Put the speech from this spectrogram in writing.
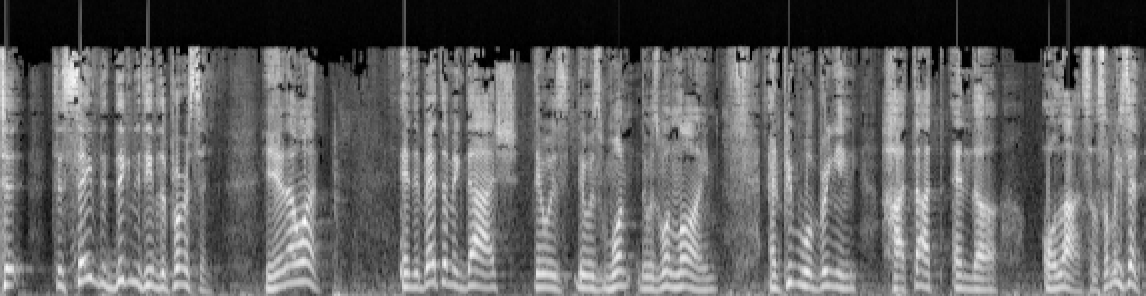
To, to save the dignity of the person. You hear that one? In the Beit HaMikdash, there was, there was one, there was one line, and people were bringing hatat and the olah. So somebody said,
